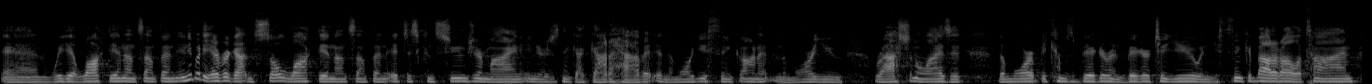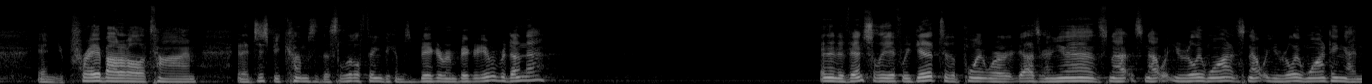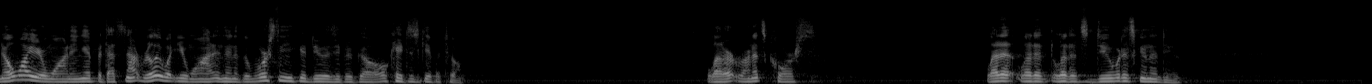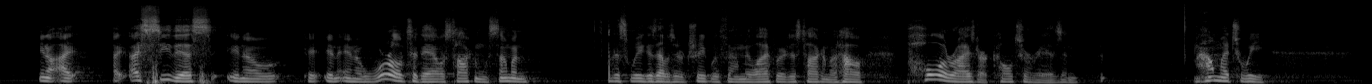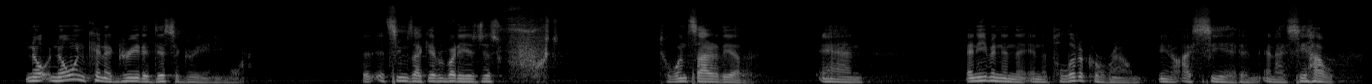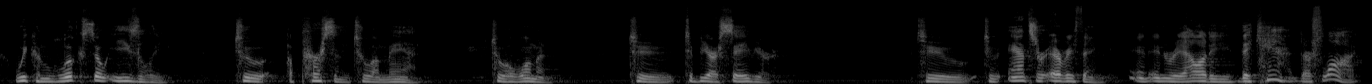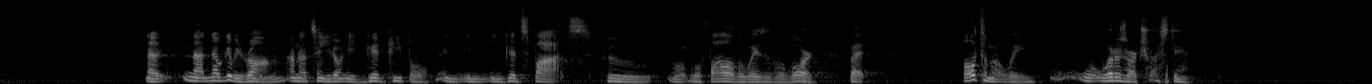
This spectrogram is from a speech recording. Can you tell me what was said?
And we get locked in on something. Anybody ever gotten so locked in on something, it just consumes your mind, and you just think, I gotta have it. And the more you think on it, and the more you rationalize it, the more it becomes bigger and bigger to you, and you think about it all the time, and you pray about it all the time, and it just becomes this little thing becomes bigger and bigger. You ever done that? And then eventually, if we get it to the point where God's going, yeah, it's not, it's not what you really want. It's not what you're really wanting. I know why you're wanting it, but that's not really what you want. And then the worst thing you could do is if you go, okay, just give it to him. Let it run its course. Let it, let it, let it do what it's going to do. You know, I, I, I see this, you know, in, in a world today. I was talking with someone this week as I was at a retreat with Family Life. We were just talking about how polarized our culture is and how much we, no, no one can agree to disagree anymore. It, it seems like everybody is just to one side or the other. And, and even in the, in the political realm, you know, I see it and, and I see how we can look so easily to a person, to a man, to a woman, to, to be our Savior, to, to answer everything. And in reality, they can't, they're flawed. Now, not, no, get me wrong. I'm not saying you don't need good people in, in, in good spots who will, will, follow the ways of the Lord. But ultimately, w- what is our trust in?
